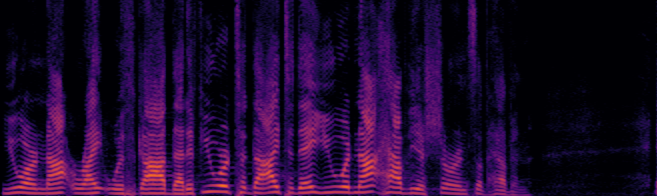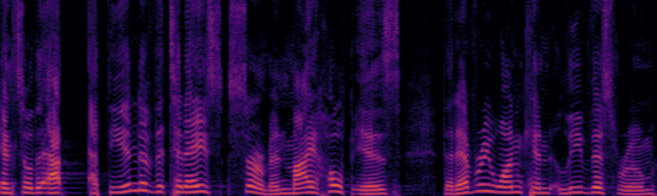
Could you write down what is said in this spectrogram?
you are not right with God, that if you were to die today, you would not have the assurance of heaven. And so that at, at the end of the, today's sermon, my hope is that everyone can leave this room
